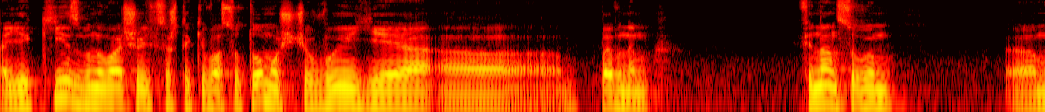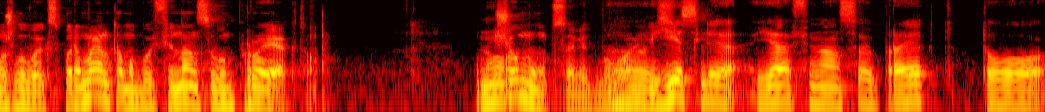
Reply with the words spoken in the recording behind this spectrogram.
які звинувачують все ж таки вас у тому, що ви є е, певним фінансовим, можливо, експериментом або фінансовим проєктом. Ну, Чому це Э, відбувається? Если я финансовый проект, то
